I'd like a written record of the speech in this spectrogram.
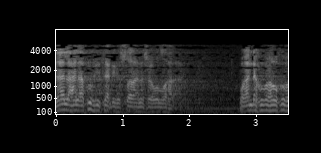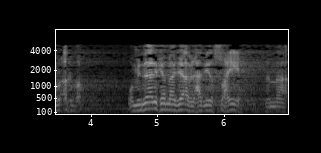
دالة على كفر تارك الصلاة نسأل الله العافية. وأن كفره كفر أكبر. ومن ذلك ما جاء في الحديث الصحيح لما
